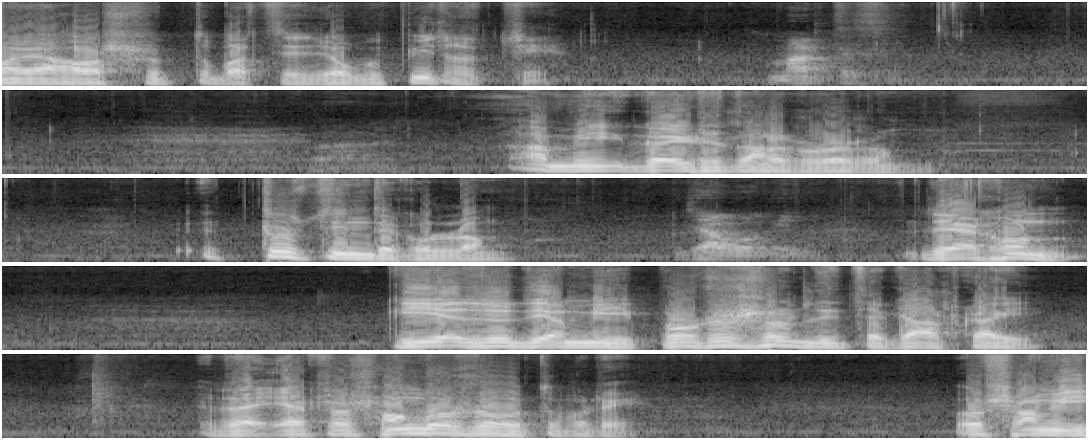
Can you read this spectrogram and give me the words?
মানে আওয়াজ শুনতে পাচ্ছে যে ওকে পিটাচ্ছে। মারতেছে। আমি গাড়িটা দাঁড় করালাম একটু চিন্তা করলাম যে এখন গিয়ে যদি আমি প্রোটেকশন দিতে আটকাই এটা একটা সংঘর্ষ হতে পারে। ওর স্বামী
